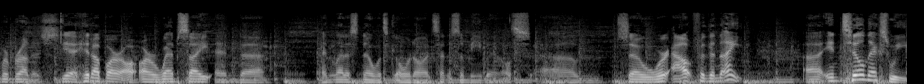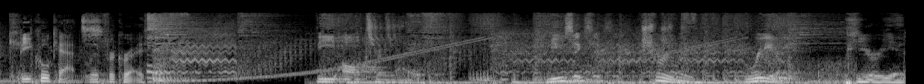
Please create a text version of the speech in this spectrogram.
we're brothers. yeah, hit up our our website and uh, and let us know what's going on. Send us some emails. Um, so we're out for the night. Uh, until next week, Be cool cats. live for Christ. The Altar Life. Music, truth, real, period.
